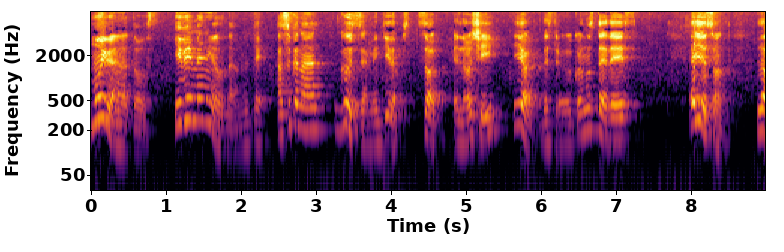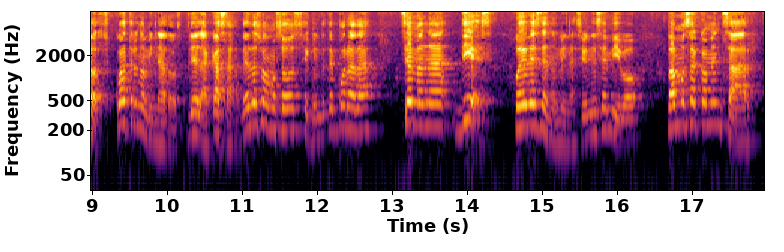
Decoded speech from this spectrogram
Muy bien a todos y bienvenidos nuevamente a su canal Gusten22. Soy el Oshi y hoy les traigo con ustedes. Ellos son los cuatro nominados de la Casa de los Famosos, segunda temporada, semana 10, jueves de nominaciones en vivo. Vamos a comenzar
